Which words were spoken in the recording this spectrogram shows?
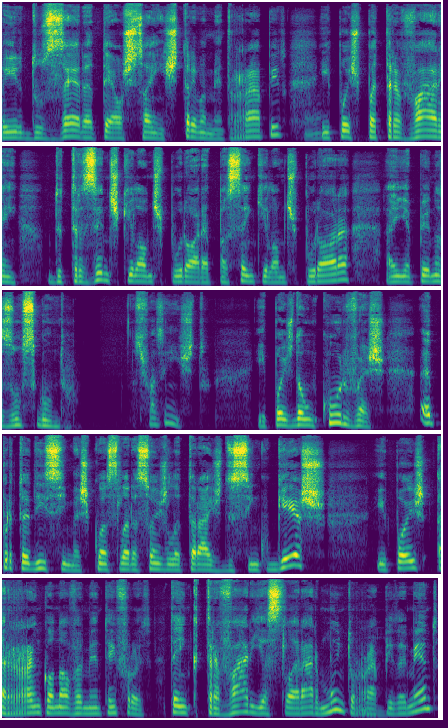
para ir do zero até aos 100 extremamente rápido uhum. e depois para travarem de 300 km por hora para 100 km por hora em apenas um segundo. Eles fazem isto. E depois dão curvas apertadíssimas com acelerações laterais de 5 Gs e depois arrancam novamente em Freud. Têm que travar e acelerar muito rapidamente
